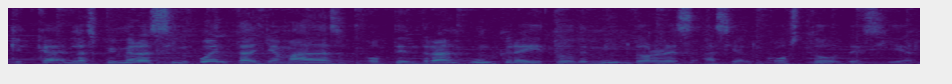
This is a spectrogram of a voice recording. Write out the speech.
que las primeras 50 llamadas obtendrán un crédito de mil dólares hacia el costo de cierre.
